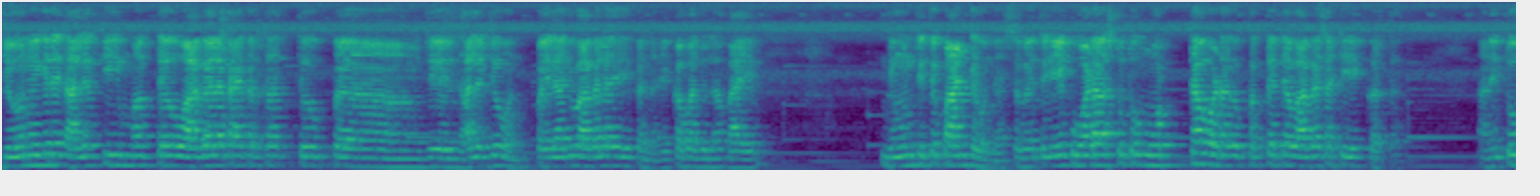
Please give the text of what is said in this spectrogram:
जेवण वगैरे झालं की मग ते वाघाला काय करतात? तो जे झालं जेवण पहिल्या आधी वाघाला हे करणार एका बाजूला बाहेर. नेऊन तिथे पान ठेवणार. सगळं ते एक वडा असतो तो मोठा वडा फक्त त्या वाघासाठी एक करतात. आणि तो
